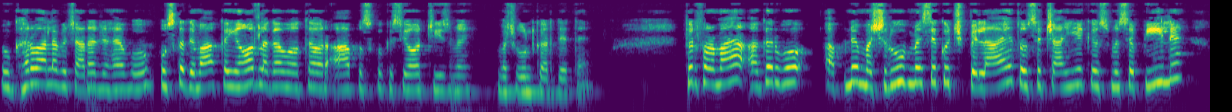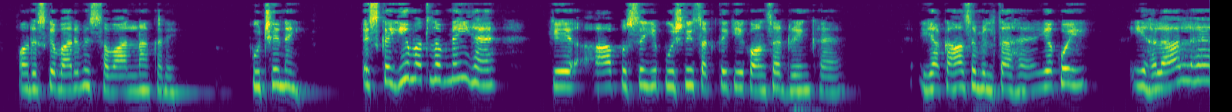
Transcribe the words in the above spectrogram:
تو گھر والا بےچارا جو ہے، وہ اس کا دماغ کہیں اور لگا ہوا ہوتا ہے اور آپ اس کو کسی اور چیز میں مشغول کر دیتے ہیں۔ پھر فرمایا، اگر وہ اپنے مشروب میں سے کچھ پلائے تو اسے چاہیے کہ اس میں سے پی لے اور اس کے بارے میں سوال نہ کرے۔ پوچھے نہیں۔ اس کا یہ مطلب نہیں ہے کہ آپ اس سے یہ پوچھ نہیں سکتے کہ یہ کون سا ڈرنک ہے یا کہاں سے ملتا ہے یا کوئی یہ حلال ہے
